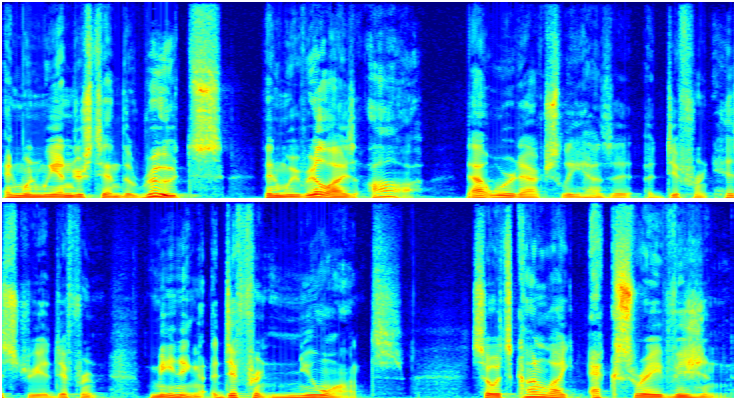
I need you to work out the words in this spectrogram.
And when we understand the roots, then we realize, ah, that word actually has a, a different history, a different meaning, a different nuance. So it's kind of like x ray vision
